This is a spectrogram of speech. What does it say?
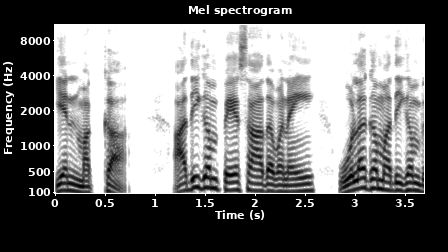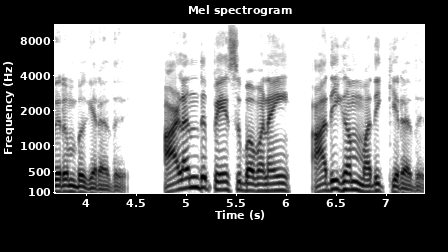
என் மக்கா அதிகம் பேசாதவனை உலகம் அதிகம் விரும்புகிறது. அளந்து பேசுபவனை அதிகம் மதிக்கிறது.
